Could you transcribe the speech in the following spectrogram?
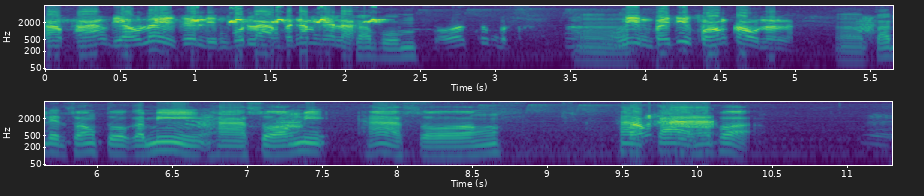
ครับหางเดียวเลยจะเหรียญบนล่างไปน้ำเนี่ยแหละครับผมบอกว่าต้องแบบอ่านิ่นไปที่สองเก้านั่นแหละ อ่าตาเด่นสองตัวก็มีห้าสองมีห้าสองห้าสองเก้าห้านะพ่ออืม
